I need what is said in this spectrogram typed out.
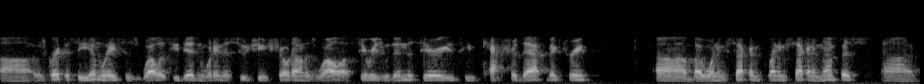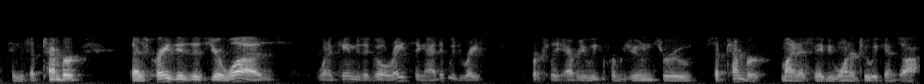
Uh, it was great to see him race as well as he did and winning the Sioux Chief Showdown as well, a series within the series. He captured that victory uh, by winning second, running second in Memphis uh, in September. As crazy as this year was, when it came to the Go Racing, I think we'd race virtually every week from June through September, minus maybe one or two weekends off.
